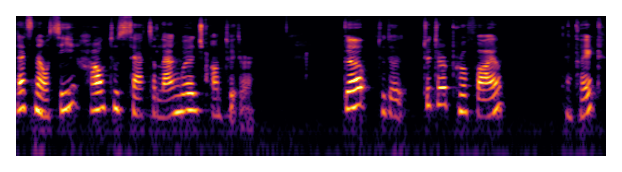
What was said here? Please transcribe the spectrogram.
Let's now see how to set a language on Twitter. Go to the Twitter profile and click.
